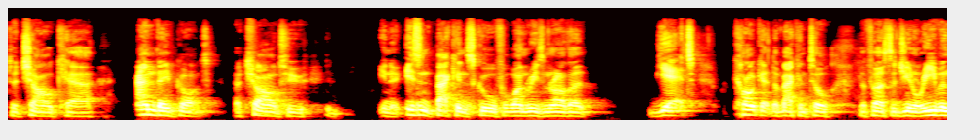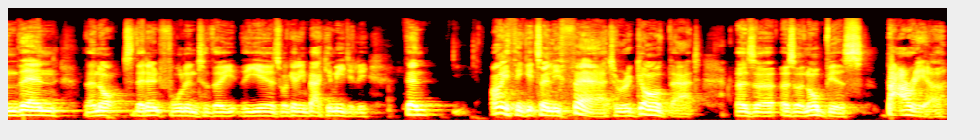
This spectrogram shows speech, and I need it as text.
to childcare and they've got a child who you know isn't back in school for one reason or other yet can't get them back until the 1st of June, or even then they're not, they don't fall into the, the years we're getting back immediately, then I think it's only fair to regard that as a as an obvious barrier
